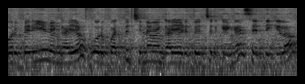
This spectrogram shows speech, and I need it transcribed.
ஒரு பெரிய வெங்காயம் ஒரு பத்து சின்ன வெங்காயம் எடுத்து வச்சுருக்கேங்க. சேர்த்திக்கலாம்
